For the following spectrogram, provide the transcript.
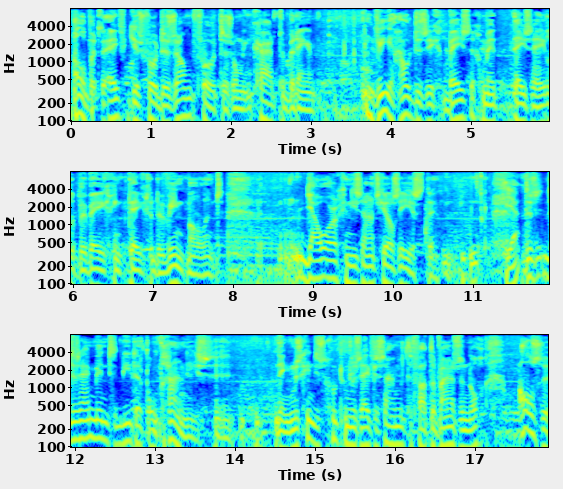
Albert, eventjes voor de Zandvoorters om in kaart te brengen. Wie houden zich bezig met deze hele beweging tegen de windmolens? Jouw organisatie als eerste. Ja. Dus er zijn mensen die dat ontgaan is. Eh, Ik denk, misschien is het goed om eens even samen te vatten waar ze nog, als ze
